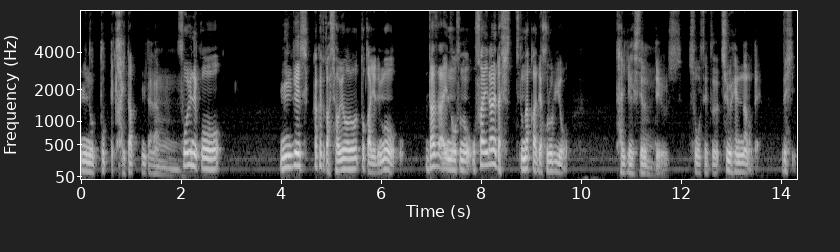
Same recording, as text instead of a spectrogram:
にのっとって書いたみたいな、うん。そういうね、こう、人間失格とか所要とかよりも、太宰のその抑えられた筆致の中で滅びを体現してるっていう小説、中編なので、ぜひ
